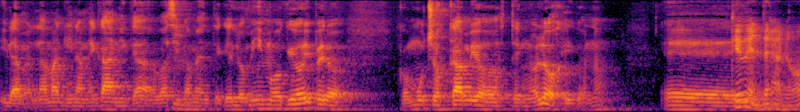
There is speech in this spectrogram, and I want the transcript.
y la, la, máquina mecánica, básicamente, mm. que es lo mismo que hoy, pero con muchos cambios tecnológicos, ¿no? Eh, ¿Qué vendrá, no?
